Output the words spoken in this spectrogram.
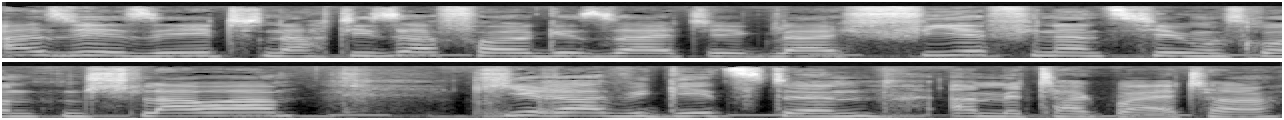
Also ihr seht, nach dieser Folge seid ihr gleich vier Finanzierungsrunden schlauer. Kira, wie geht's denn am Mittag weiter?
